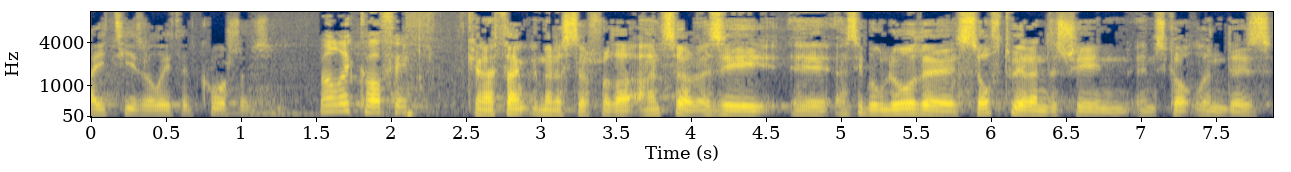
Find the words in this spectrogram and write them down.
IT-related courses. Willie Coffey. Can I thank the Minister for that answer? As he, uh, as he will know, the software industry in, in Scotland is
